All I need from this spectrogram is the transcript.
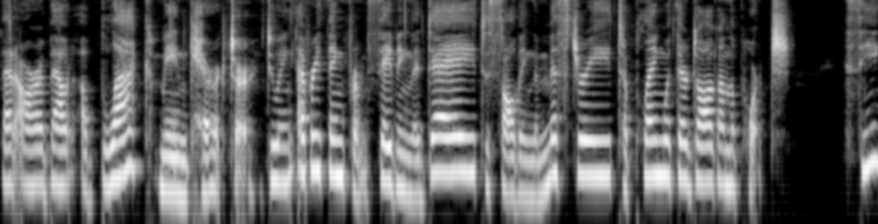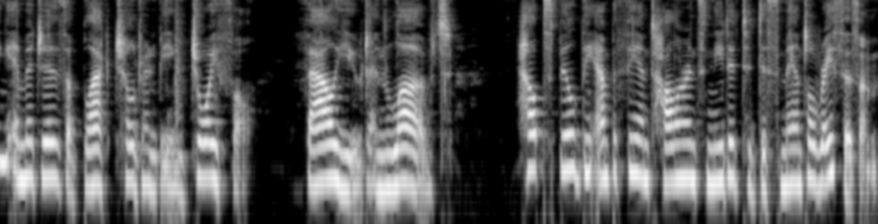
that are about a Black main character doing everything from saving the day to solving the mystery to playing with their dog on the porch. Seeing images of Black children being joyful, valued, and loved helps build the empathy and tolerance needed to dismantle racism.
